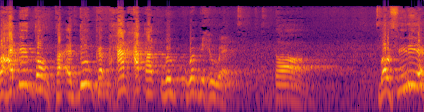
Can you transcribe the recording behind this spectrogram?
waxaad dhihi doontaa adduunka maxaan xaqaan uga bixi waaya bal fiiriya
